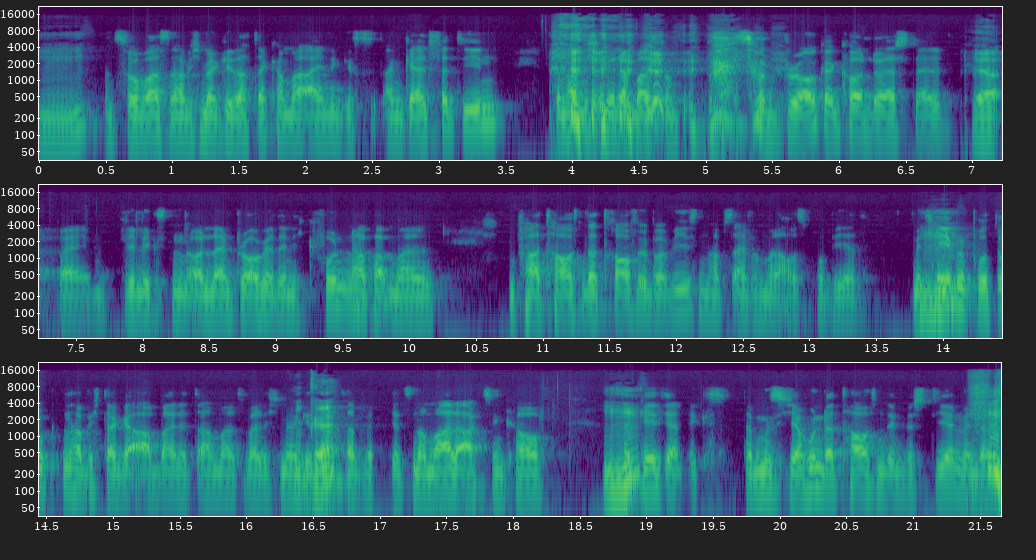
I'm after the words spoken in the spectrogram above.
Mhm. und sowas. Dann habe ich mir gedacht, da kann man einiges an Geld verdienen. Dann habe ich mir da mal so ein, so ein Broker-Konto erstellt Ja. beim billigsten Online-Broker, den ich gefunden habe, habe mal ein paar Tausend da drauf überwiesen, habe es einfach mal ausprobiert. Mit Mhm. Hebelprodukten habe ich da gearbeitet damals, weil ich mir Okay. gedacht habe, wenn ich jetzt normale Aktien kaufe, da Mhm. geht ja nichts. Da muss ich ja 100.000 investieren. Wenn der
